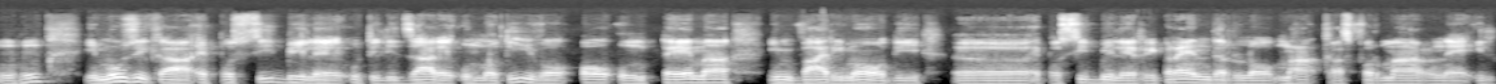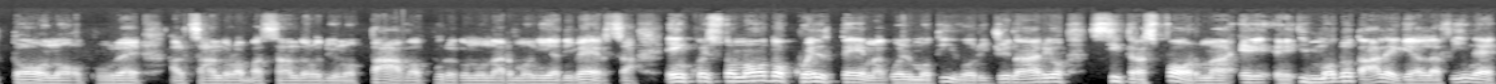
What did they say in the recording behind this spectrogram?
Uh-huh. In musica è possibile utilizzare un motivo o un tema in vari modi, uh, è possibile riprenderlo ma trasformarne il tono oppure alzandolo, abbassandolo di un'ottava oppure con un'armonia diversa e in questo modo quel tema, quel motivo originario si trasforma e, e in modo tale che alla fine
